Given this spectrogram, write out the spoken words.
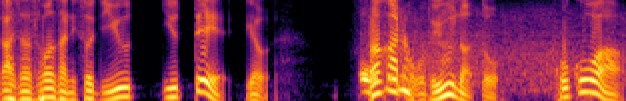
あ、じゃあサマンサにそうやって言う、言って、いや、バカなこと言うなと。ここは、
